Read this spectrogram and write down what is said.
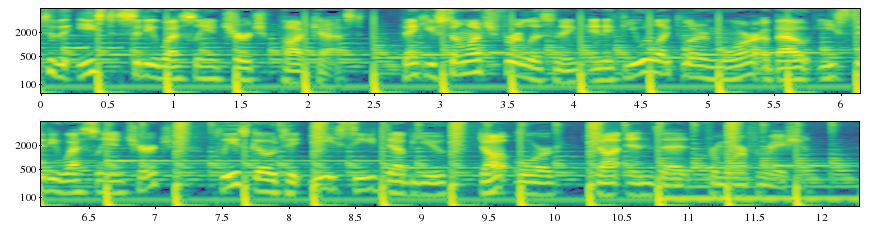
to the East City Wesleyan Church podcast. Thank you so much for listening, and if you would like to learn more about East City Wesleyan Church, please go to ecw.org.nz for more information.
